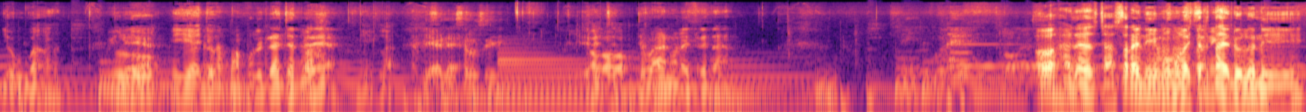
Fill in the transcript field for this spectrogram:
jauh banget. Dulu ya? iya jauh 80 derajat bedanya. gila. Tapi Ya sih seru sih. Ya, Kalau- co- cobaan mulai cerita. Oh ada sastra nih mau mulai ceritanya dulu Nih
